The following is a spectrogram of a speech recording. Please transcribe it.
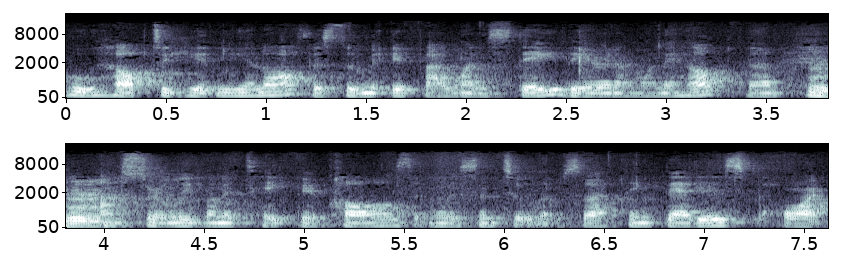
who help to get me in office. So if I want to stay there and I want to help them, mm-hmm. I'm certainly going to take their calls and listen to them. So I think that is part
